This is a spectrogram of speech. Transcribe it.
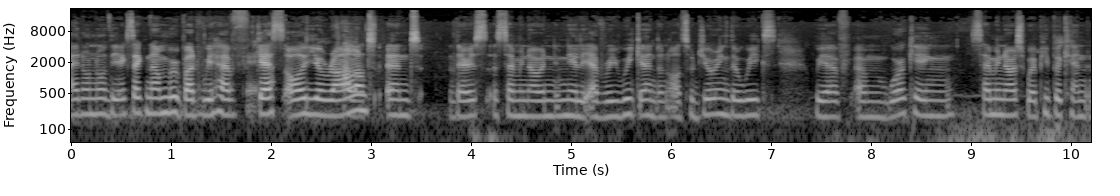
I don't know the exact number, but we have Okay. guests all year round, and there's a seminar nearly every weekend, and also during the weeks we have um, working seminars where people can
